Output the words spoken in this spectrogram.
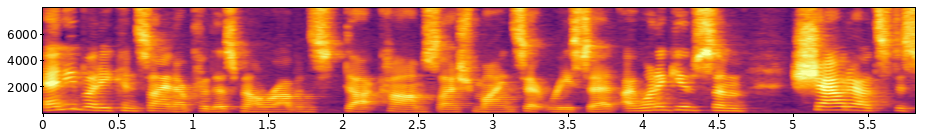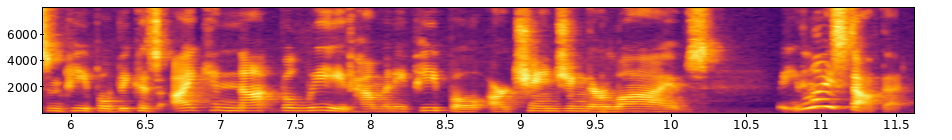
Anybody can sign up for this melrobbins.com slash mindset reset. I want to give some shout outs to some people because i cannot believe how many people are changing their lives. Let me stop that.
